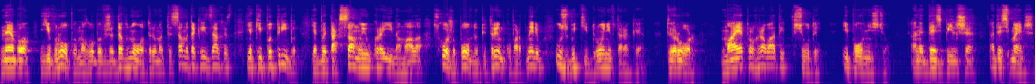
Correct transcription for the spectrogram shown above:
Небо Європи могло би вже давно отримати саме такий захист, який потрібен, якби так само і Україна мала схожу повну підтримку партнерів у збитті дронів та ракет. Терор має програвати всюди і повністю, а не десь більше, а десь менше.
